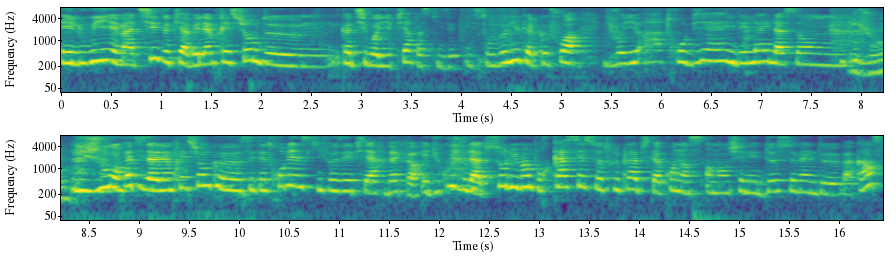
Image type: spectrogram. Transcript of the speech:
Et Louis et Mathilde qui avaient l'impression de. Quand ils voyaient Pierre, parce qu'ils ils sont venus quelquefois, ils voyaient Ah, trop bien, il est là, il a son. Il joue. Il joue, en fait, ils avaient l'impression que c'était trop bien ce qu'il faisait, Pierre. D'accord. Et du coup, je voulais absolument, pour casser ce truc-là, puisqu'après on, en- on a enchaîné deux semaines de vacances,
